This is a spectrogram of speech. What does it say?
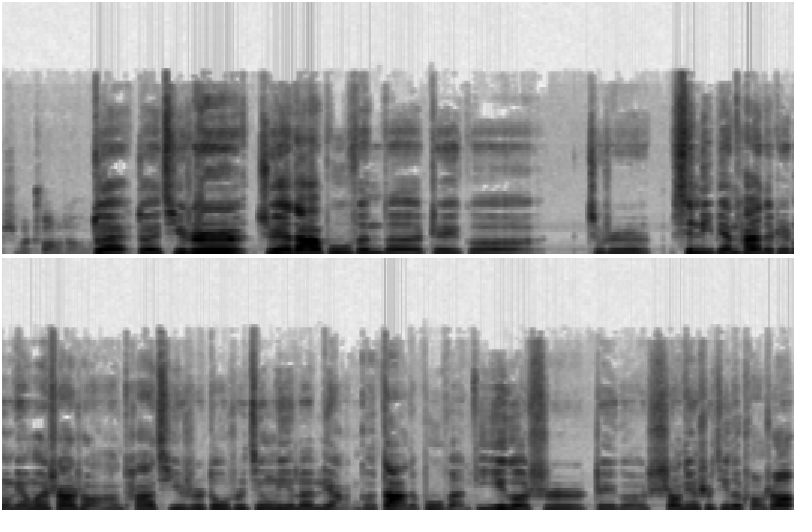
什么创伤对对，其实绝大部分的这个。就是心理变态的这种连环杀手啊，他其实都是经历了两个大的部分。第一个是这个少年时期的创伤，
